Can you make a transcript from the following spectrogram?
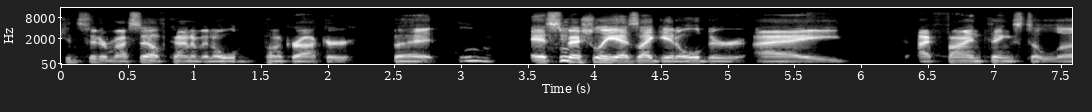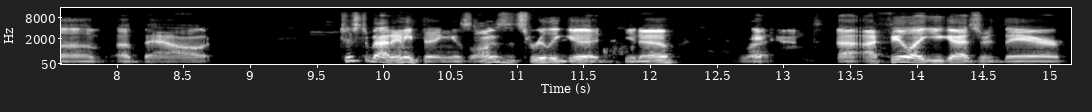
consider myself kind of an old punk rocker, but Mhm. especially as I get older, I, I find things to love about just about anything as long as it's really good, you know. Right. I I feel like you guys are there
